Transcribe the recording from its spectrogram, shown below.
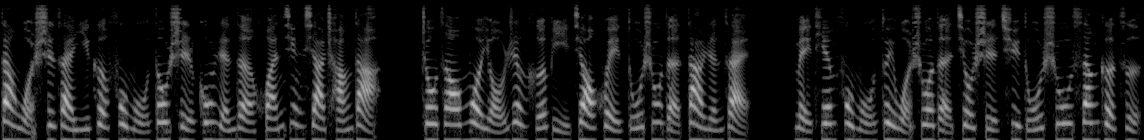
但我是在一个父母都是工人的环境下长大，周遭莫有任何比较会读书的大人在。每天父母对我说的就是去读书三个字，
